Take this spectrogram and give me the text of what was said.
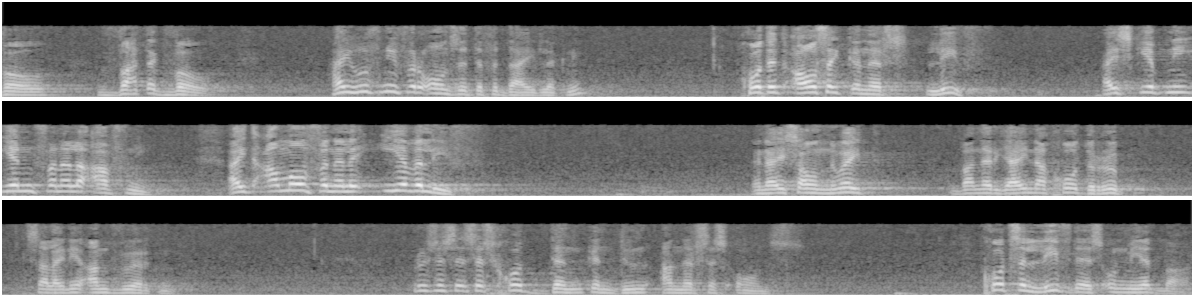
wil wat ek wil. Hy hoef nie vir ons dit te verduidelik nie. God het al sy kinders lief. Hy skeep nie een van hulle af nie. Hy het almal van hulle ewe lief. En hy sal nooit wanneer jy na God roep, sal hy nie antwoord nie. Broers en susters, God dink en doen anders as ons. God se liefde is onmeetbaar.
